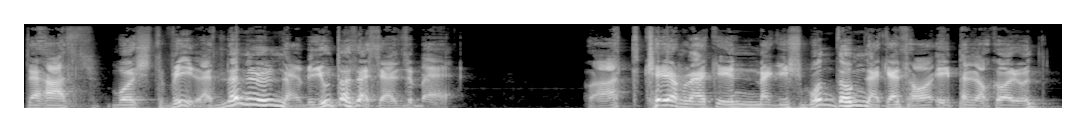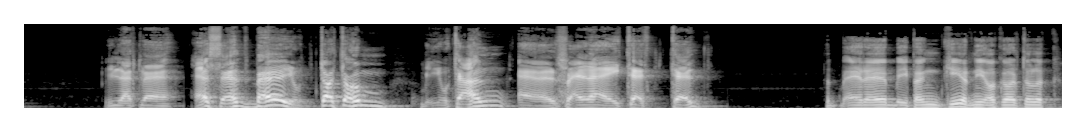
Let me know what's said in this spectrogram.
Tehát most véletlenül nem jut az eszedbe. Hát kérlek, én meg is mondom neked, ha éppen akarod. Illetve eszedbe juttatom, miután elfelejtetted. Erre éppen kérni akartalak.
